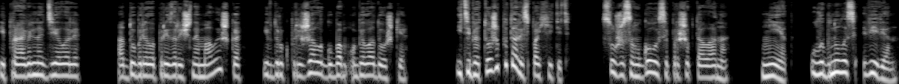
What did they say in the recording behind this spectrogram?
И правильно делали, одобрила призрачная малышка и вдруг прижала губам обе ладошки. «И тебя тоже пытались похитить?» С ужасом в голосе прошептала она. «Нет», — улыбнулась Вивиан.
